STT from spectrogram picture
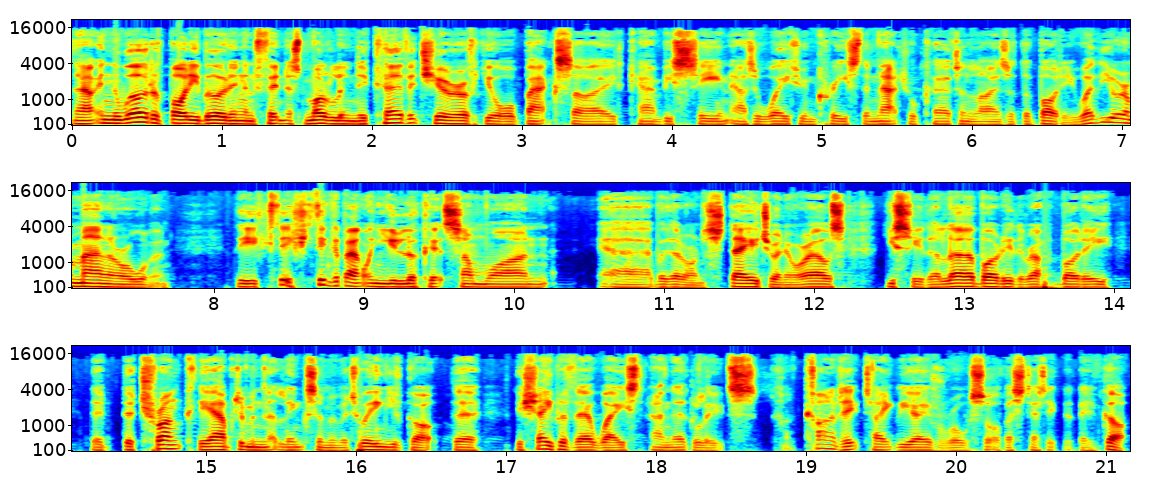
Now, in the world of bodybuilding and fitness modeling, the curvature of your backside can be seen as a way to increase the natural curves and lines of the body, whether you're a man or a woman. The, if you think about when you look at someone, uh, whether on stage or anywhere else, you see the lower body, their upper body, the, the trunk, the abdomen that links them in between. You've got the, the shape of their waist and their glutes kind of dictate the overall sort of aesthetic that they've got.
